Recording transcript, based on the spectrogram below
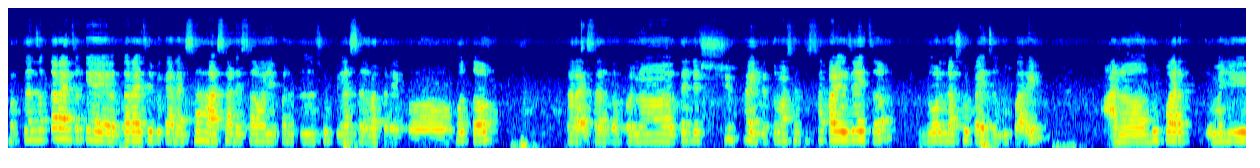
मग त्याचं करायचं काय करायचं बी काय नाही. सहा साडेसहा वाजेपर्यंत जर सुट्टी असेल ना तर एक होतं करायसारखं. पण त्याच्या शिफ्ट आहे तर तुम्हाला सकाळी जायचं दोनला सुटायचं दुपारी. आणि दुपार म्हणजे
